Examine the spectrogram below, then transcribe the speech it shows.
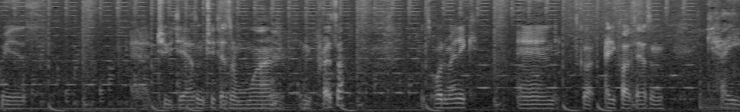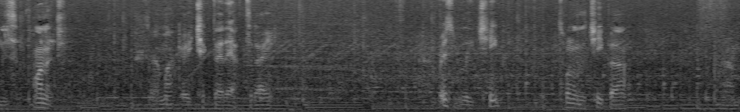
with uh, 2000, 2001 Impreza. It's automatic and it's got 85,000 Ks on it. So I might go check that out today. Uh, reasonably cheap. It's one of the cheaper um,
